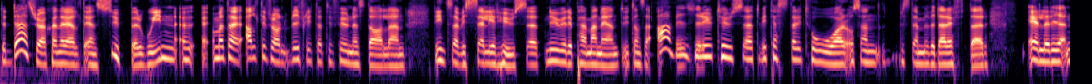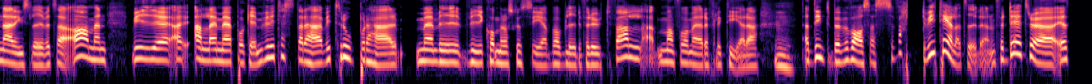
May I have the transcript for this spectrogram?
Det där tror jag generellt är en superwin. Eh, eh, om man tar allt ifrån, vi flyttar till Funäsdalen, det är inte så att vi säljer huset, nu är det permanent, utan så här, ah, vi hyr ut huset, vi testar i två år och sen bestämmer vi därefter. Eller i näringslivet, så här, ah, men vi, eh, alla är med på, okej, okay, men vi testar det här, vi tror på det här, men vi, vi kommer också se vad blir det för utfall, man får vara med och reflektera. Mm. Att det inte behöver vara så svartvitt hela tiden, för det tror jag, jag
